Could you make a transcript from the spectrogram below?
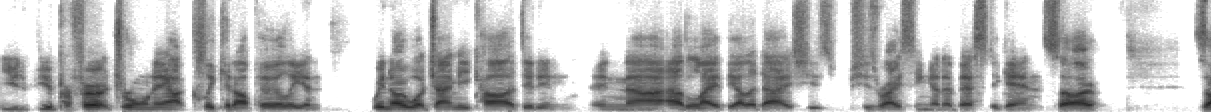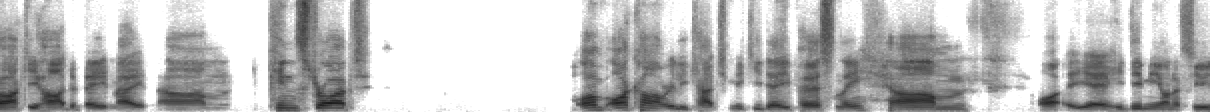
You you prefer it drawn out, click it up early, and we know what Jamie Kah did in in uh, Adelaide the other day. She's she's racing at her best again. So Zaaki hard to beat, mate. Um, pinstriped. I'm, I can not really catch Mickey D personally. Um, I, yeah, he did me on a few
